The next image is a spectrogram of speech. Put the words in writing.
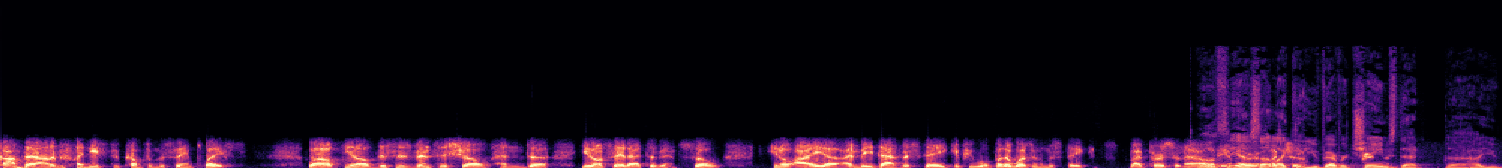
Calm down. Everybody needs to come from the same place. Well, you know, this is Vince's show, and uh, you don't say that to Vince. So, you know, I uh, I made that mistake, if you will, but it wasn't a mistake. It's my personality. Well, it's, yeah, it's not like you've ever changed that uh, how you.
